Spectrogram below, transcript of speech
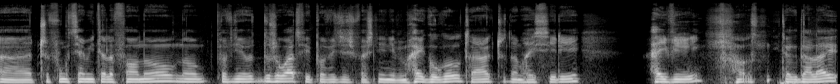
e, czy funkcjami telefonu, no pewnie dużo łatwiej powiedzieć właśnie, nie wiem, hey Google, tak, czy tam hey Siri, hey V o, i tak dalej,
